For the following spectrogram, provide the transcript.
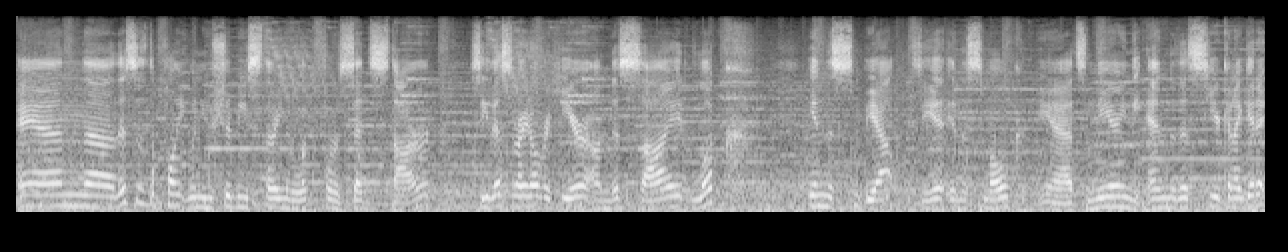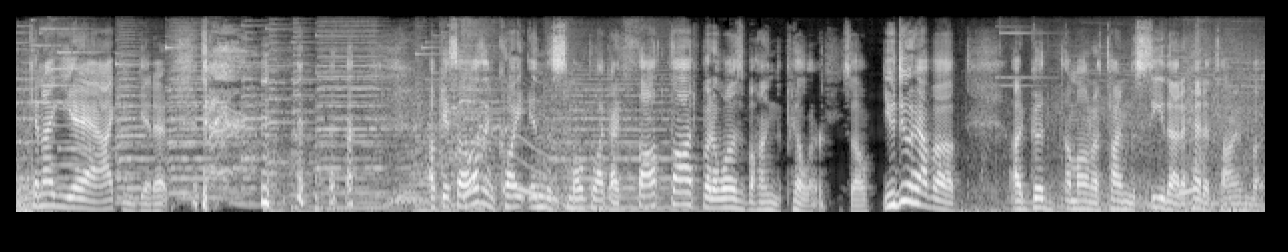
And uh, this is the point when you should be starting to look for a said star. See this right over here on this side? Look! In the yeah, see it in the smoke? Yeah, it's nearing the end of this here. Can I get it? Can I? Yeah, I can get it. okay, so I wasn't quite in the smoke like I thought thought, but it was behind the pillar. So you do have a, a good amount of time to see that ahead of time, but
